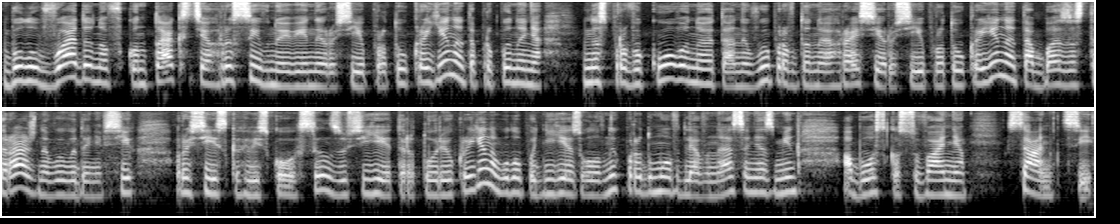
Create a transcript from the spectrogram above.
було введено в контексті агресивної війни Росії проти України та припинення неспровокованої та невиправданої агресії Росії проти України та беззастережне виведення всіх російських військових сил з усієї території України було б однією з головних передумов для внесення змін або скасування санкцій.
